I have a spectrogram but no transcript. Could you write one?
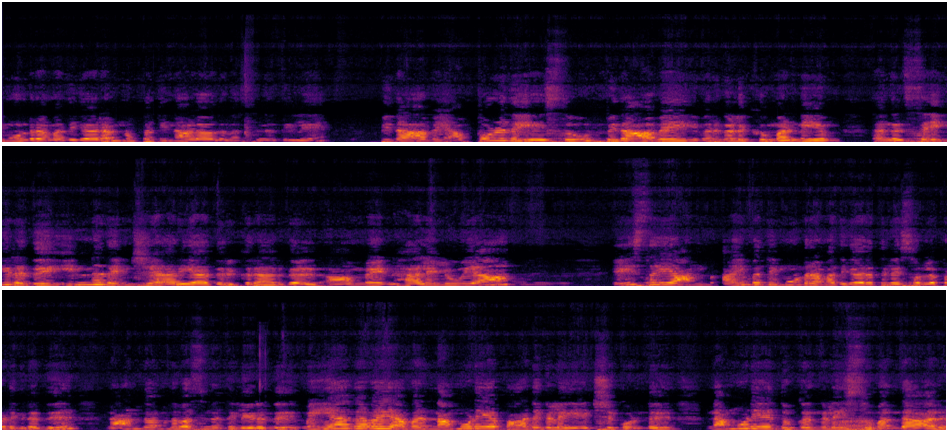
மூன்றாம் அதிகாரம் முப்பத்தி நாலாவது வசனத்திலே பிதாவே அப்பொழுது இயேசு பிதாவே இவர்களுக்கு மன்னியும். தங்கள் செய்கிறது இன்னதென்று அறியாதிருக்கிறார்கள். ஆமேன். ஹலிலூயா ஏசையா ஐம்பத்தி மூன்றாம் அதிகாரத்திலே சொல்லப்படுகிறது நான்காவது வசனத்தில் இருந்து மெய்யாகவே அவர் நம்முடைய பாடுகளை ஏற்றுக்கொண்டு நம்முடைய துக்கங்களை சுமந்தார்.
